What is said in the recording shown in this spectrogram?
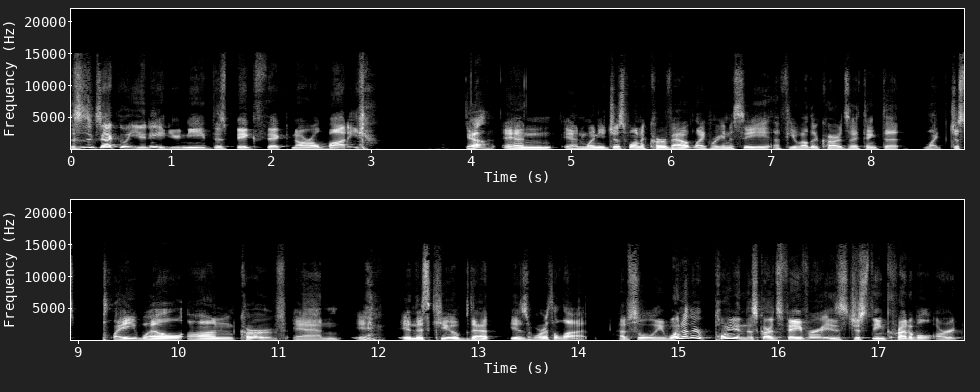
this is exactly what you need. You need this big, thick, gnarled body. Yeah, and and when you just want to curve out, like we're going to see a few other cards, I think that like just play well on curve, and in this cube, that is worth a lot. Absolutely. One other point in this card's favor is just the incredible art.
